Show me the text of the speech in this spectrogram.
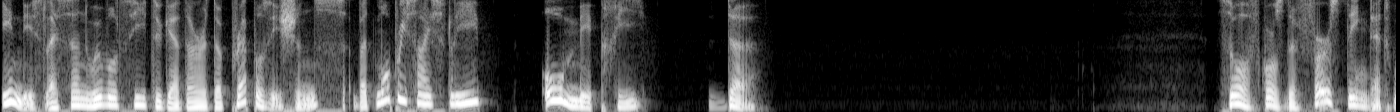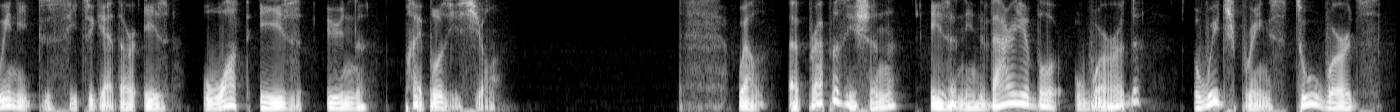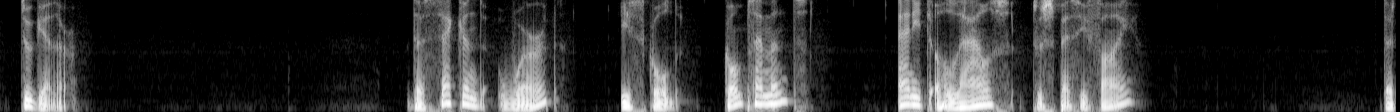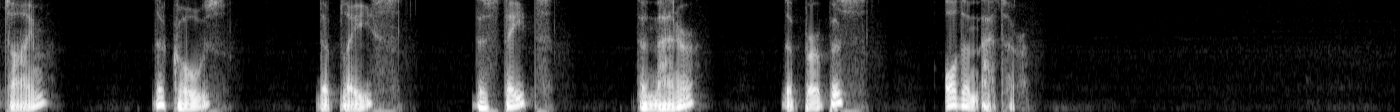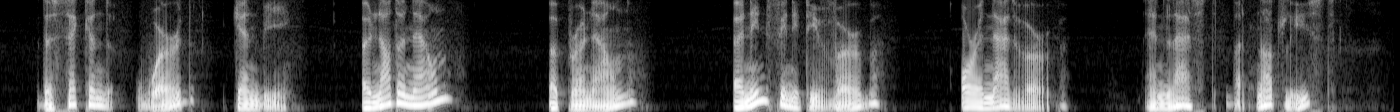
In this lesson, we will see together the prepositions, but more precisely, au mépris de. So, of course, the first thing that we need to see together is what is une préposition? Well, a preposition is an invariable word which brings two words together. The second word is called complement and it allows to specify the time, the cause, the place, the state, the manner, the purpose, or the matter. The second word can be another noun, a pronoun, an infinitive verb, or an adverb. And last but not least,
